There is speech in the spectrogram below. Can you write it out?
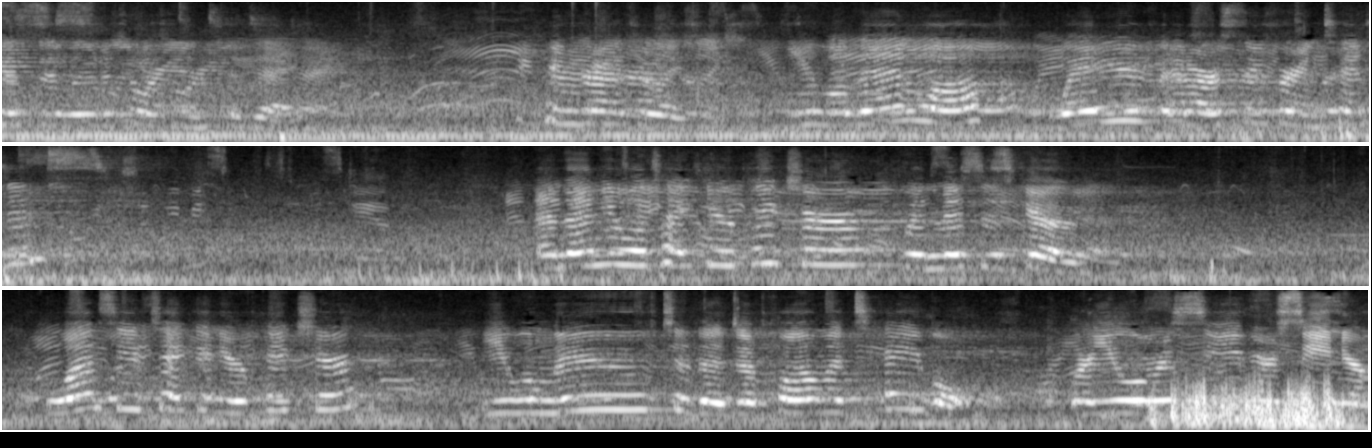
Is the salutatorian today. Congratulations. You will then walk, wave at our superintendents, and then you will take your picture with Mrs. Goad. Once you've taken your picture, you will move to the diploma table where you will receive your senior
